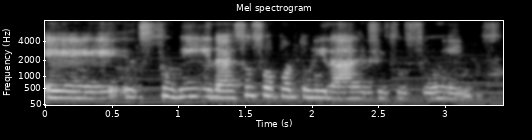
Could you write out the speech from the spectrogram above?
eh, su vida, sus oportunidades y sus sueños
